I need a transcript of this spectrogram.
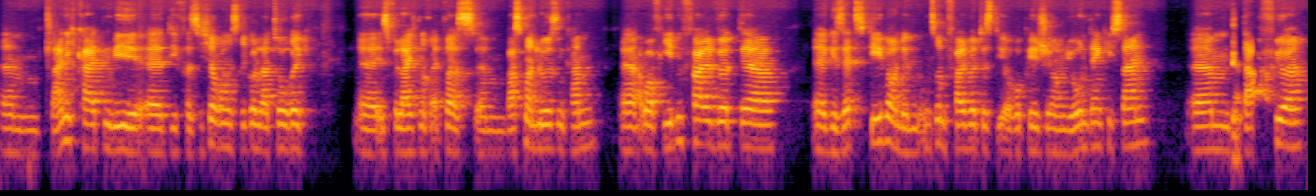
ähm, Kleinigkeiten wie äh, die Versicherungsregulatorik äh, ist vielleicht noch etwas, ähm, was man lösen kann. Äh, aber auf jeden Fall wird der äh, Gesetzgeber, und in unserem Fall wird es die Europäische Union, denke ich, sein, ähm, ja. dafür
